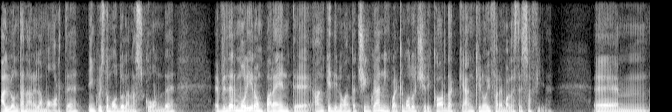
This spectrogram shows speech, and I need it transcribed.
allontanare la morte in questo modo la nasconde. E veder morire un parente anche di 95 anni in qualche modo ci ricorda che anche noi faremo la stessa fine. Ehm,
